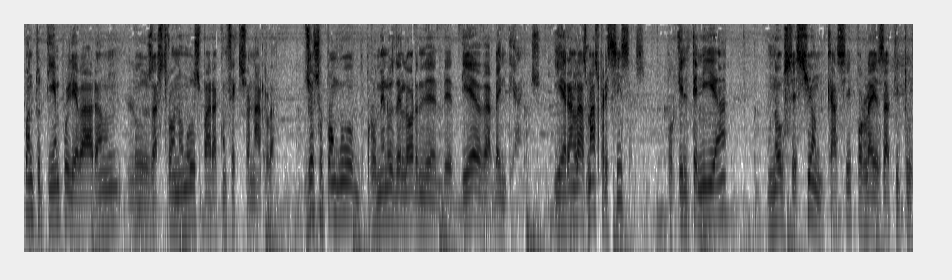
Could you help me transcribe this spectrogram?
cuánto tiempo llevaron los astrónomos para confeccionarla. Yo supongo por lo menos del orden de, de 10 a 20 años. Y eran las más precisas, porque él tenía una obsesión casi por la exactitud.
